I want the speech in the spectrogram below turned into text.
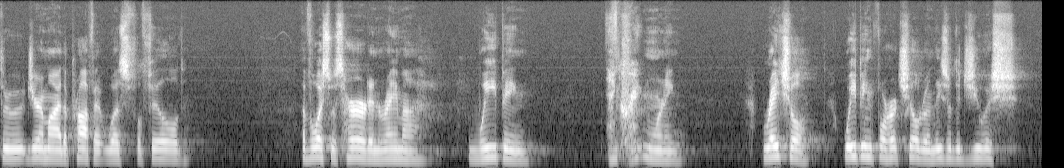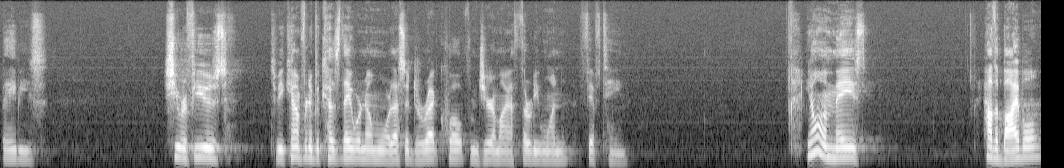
through Jeremiah the prophet was fulfilled. A voice was heard in Ramah, weeping and great mourning. Rachel weeping for her children. These are the Jewish babies. She refused to be comforted because they were no more. That's a direct quote from Jeremiah 31 15. You know, I'm amazed how the Bible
